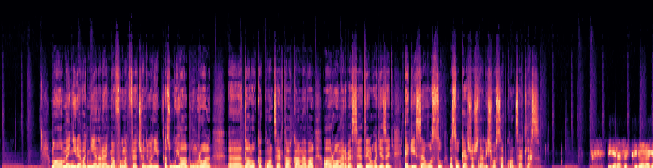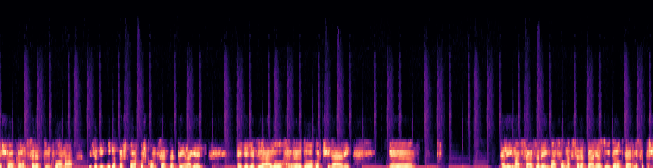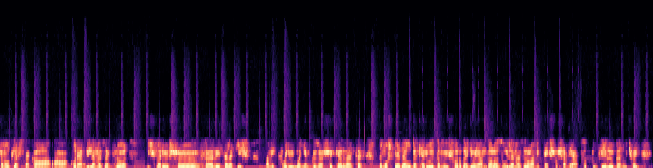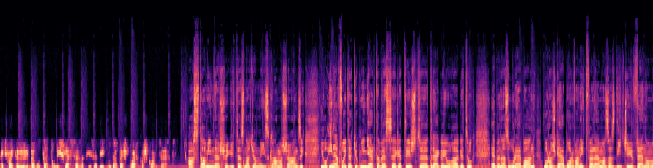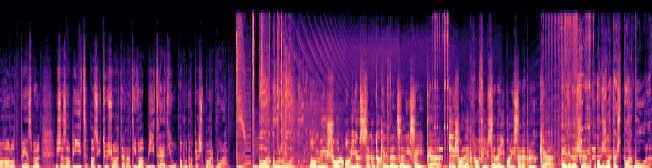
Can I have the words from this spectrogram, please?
Ma mennyire vagy milyen arányban fognak felcsendülni az új albumról uh, dalok a koncert alkalmával? Arról már beszéltél, hogy ez egy egészen hosszú, a szokásosnál is hosszabb koncert lesz. Igen, ez egy különleges alkalom, szerettünk volna a 10. Budapest Parkos koncertet tényleg egy, egy egyedülálló uh, dolgot csinálni. Uh, elég nagy százalékban fognak szerepelni. Az új dalok, természetesen ott lesznek a, a korábbi lemezekről ismerős felvételek is, amik, hogy úgy mondjam, közönségkedvencek, de most például bekerült a műsorba egy olyan dal az új lemezről, amit még sosem játszottunk élőben, úgyhogy egyfajta ősbemutató is lesz ez a tizedik Budapest Parkos koncert. Azt a mindenségét, ez nagyon izgalmasan hangzik. Jó, innen folytatjuk mindjárt a beszélgetést, drága jó hallgatók. Ebben az órában Boros Gábor van itt velem, azaz DJ Venom a halott pénzből, és ez a Beat az ütős alternatíva, Beat Rádió a Budapest Parkból. Parkoló. A műsor, ami összeköt a kedvenc zenészeiddel és a legprofibb zeneipari szereplőkkel. Egyenesen a Budapest Parkból.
